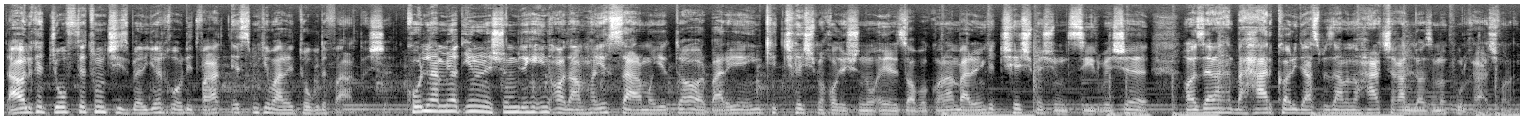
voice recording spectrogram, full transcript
در حالی که جفتتون چیز برگر خوردید فقط اسمی که برای تو بوده فرق داشته. کلا میاد اینو نشون میده که این آدم های سرمایه دار برای اینکه چشم خودشون رو ارضا بکنن برای اینکه چشمشون سیر بشه حاضرن به هر کاری دست بزنن و هر چقدر لازمه پول خرج کنن.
